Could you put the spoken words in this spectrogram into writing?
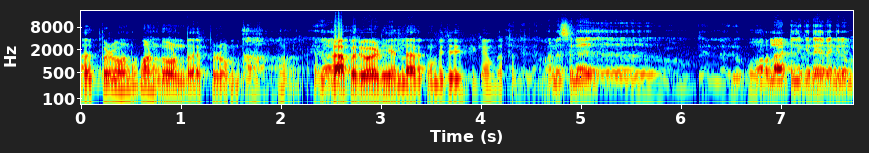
അതിപ്പോഴും ഉണ്ട് പണ്ടും ഉണ്ട് എപ്പോഴും ഉണ്ട്. എല്ലാ പരിപാടിയും എല്ലാവർക്കും വിജയിപ്പിക്കാൻ പറ്റില്ല മനസ്സിൽ പിന്നെ ഒരു ഓറലായിട്ട് നിൽക്കുന്ന ഏതെങ്കിലും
